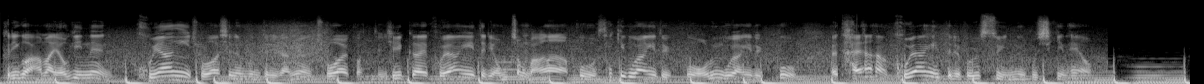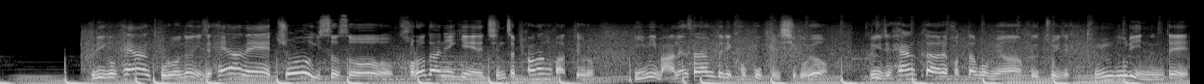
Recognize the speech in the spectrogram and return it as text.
그리고 아마 여기는 고양이 좋아하시는 분들이라면 좋아할 것 같아요. 길가에 고양이들이 엄청 많아갖고 새끼 고양이도 있고 어른 고양이도 있고 다양한 고양이들을 볼 수 있는 곳이긴 해요 그리고 해안 도로는 이제 해안에 쭉 있어서 걸어 다니기에는 진짜 편한 것 같아요. 이미 많은 사람들이 걷고 계시고요. 그리고 이제 해안가를 걷다 보면 그쪽 이제 동굴이 있는데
